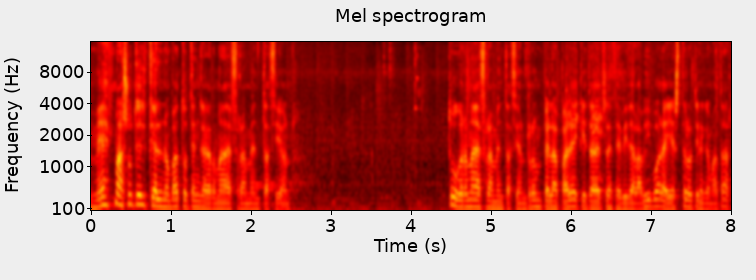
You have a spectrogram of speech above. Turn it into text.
Me es más útil que el novato tenga granada de fragmentación. Tú, granada de fragmentación, rompe la pared, quítale 3 de vida a la víbora y este lo tiene que matar.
